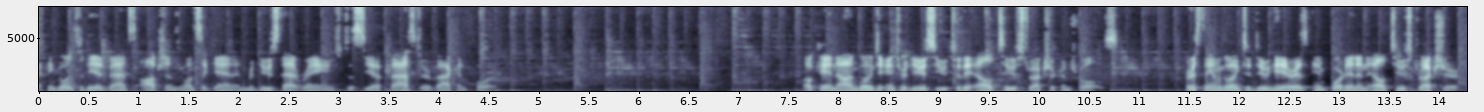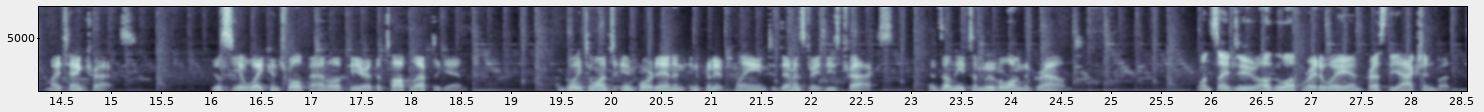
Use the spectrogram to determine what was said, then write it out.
I can go into the advanced options once again and reduce that range to see a faster back and forth. Okay, now I'm going to introduce you to the L2 structure controls. First thing I'm going to do here is import in an L2 structure, my tank tracks. You'll see a white control panel appear at the top left again. I'm going to want to import in an infinite plane to demonstrate these tracks, as they'll need to move along the ground. Once I do, I'll go up right away and press the action button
